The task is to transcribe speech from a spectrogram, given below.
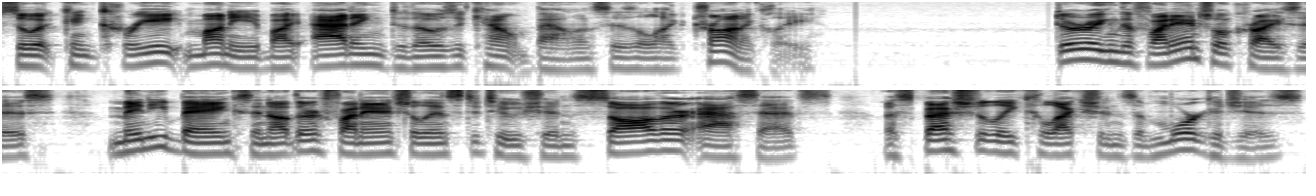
so it can create money by adding to those account balances electronically. During the financial crisis, many banks and other financial institutions saw their assets, especially collections of mortgages,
